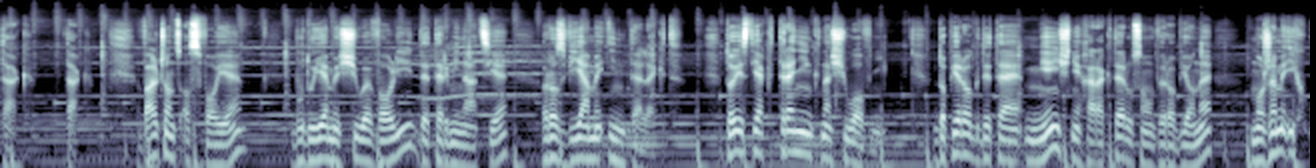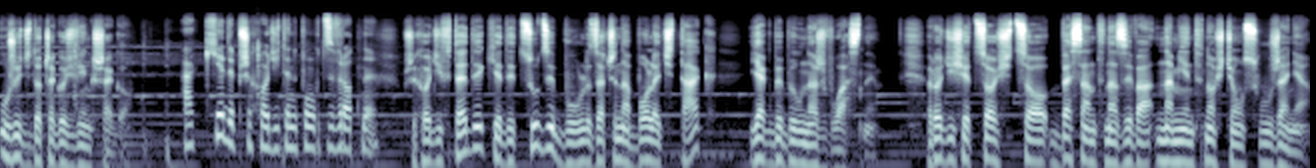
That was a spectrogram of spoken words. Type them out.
Tak, tak. Walcząc o swoje, budujemy siłę woli, determinację, rozwijamy intelekt. To jest jak trening na siłowni. Dopiero gdy te mięśnie charakteru są wyrobione, możemy ich użyć do czegoś większego. A kiedy przychodzi ten punkt zwrotny? Przychodzi wtedy, kiedy cudzy ból zaczyna boleć tak, jakby był nasz własny. Rodzi się coś, co Besant nazywa namiętnością służenia.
